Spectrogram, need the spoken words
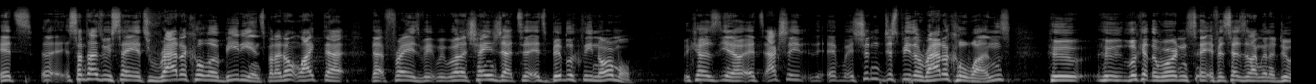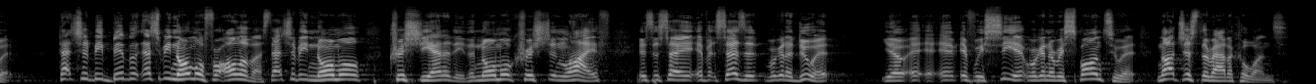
It's, uh, sometimes we say it's radical obedience, but I don't like that, that phrase. We, we want to change that to it's biblically normal. Because, you know, it's actually, it, it shouldn't just be the radical ones who, who look at the word and say, if it says it, I'm going to do it. That should be that should be normal for all of us. That should be normal Christianity. The normal Christian life is to say, if it says it, we're going to do it. You know, if we see it, we're going to respond to it. Not just the radical ones.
